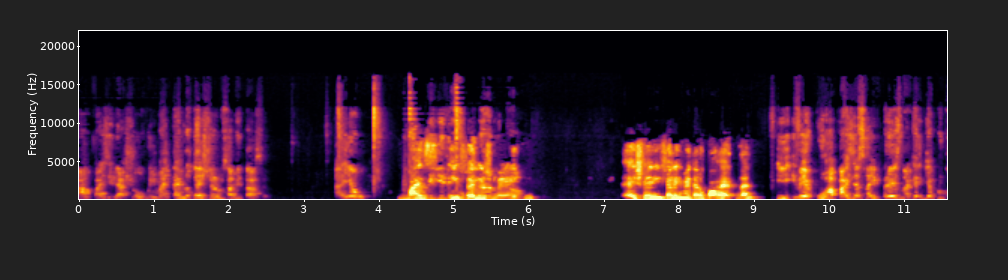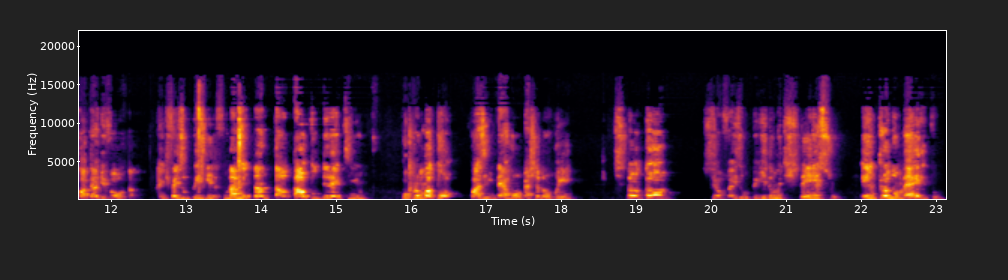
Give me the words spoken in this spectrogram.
Rapaz, ele achou ruim, mas terminou deixando, sabe, Tássia? Aí eu. Mas, infelizmente. Infelizmente era o correto, né? E vê, o rapaz ia sair preso naquele dia pro hotel de volta. A gente fez um pedido fundamentando tal, tal, tudo direitinho. O promotor quase me interrompe, achando ruim. Disse, doutor, o senhor fez um pedido muito extenso, entrou no mérito.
